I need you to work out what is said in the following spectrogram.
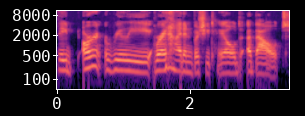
They aren't really bright eyed and bushy tailed about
